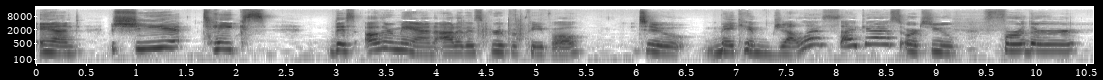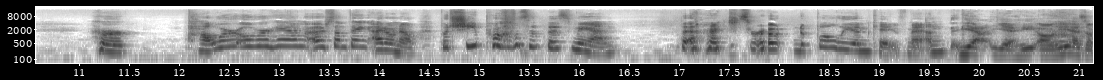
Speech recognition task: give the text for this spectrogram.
And she takes this other man out of this group of people to make him jealous, I guess, or to further her power over him or something. I don't know. But she pulls this man that I just wrote Napoleon Caveman. Yeah, yeah. He oh he has a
